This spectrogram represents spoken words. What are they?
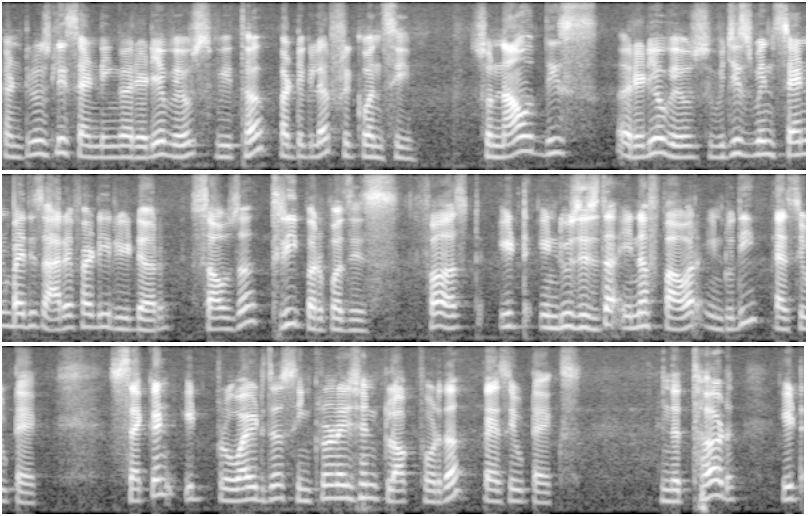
continuously sending a radio waves with a particular frequency. So now this radio waves which is been sent by this RFID reader serves a three purposes. First, it induces the enough power into the passive tag. Second, it provides the synchronization clock for the passive tags. And the third, it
